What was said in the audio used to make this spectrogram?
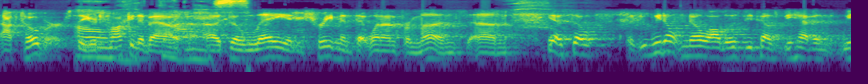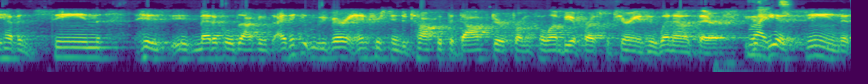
October. So Oh, you're talking about goodness. a delay in treatment that went on for months. Um, yeah, so we don't know all those details. We haven't we haven't seen his, his medical documents. I think it would be very interesting to talk with the doctor from Columbia Presbyterian who went out there because he Right. has seen, as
